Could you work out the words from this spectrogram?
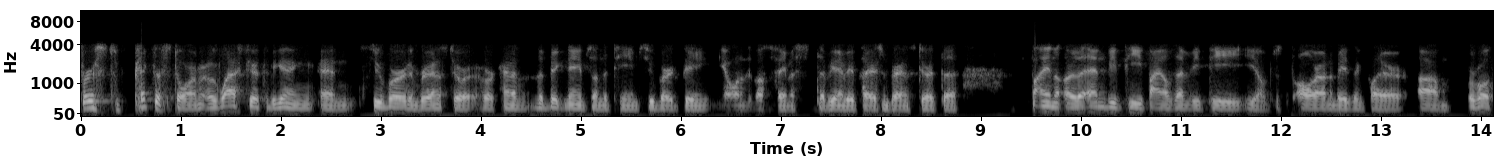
first picked the Storm, it was last year at the beginning, and Sue Bird and Breanna Stewart, who are kind of the big names on the team. Sue Bird being you know, one of the most famous WNBA players, and Breanna Stewart, the final or the MVP, Finals MVP, you know, just all around amazing player. Um, we're both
